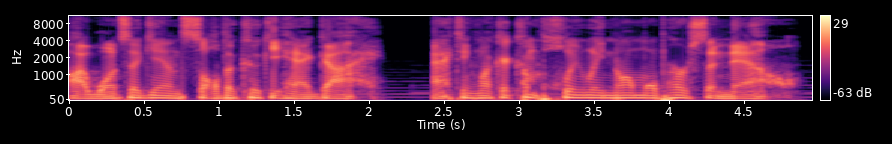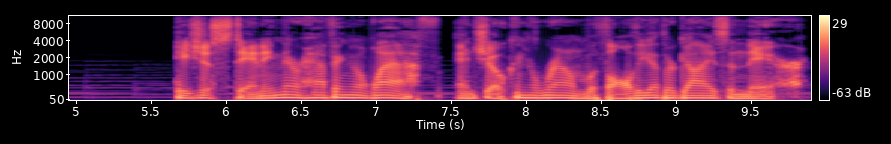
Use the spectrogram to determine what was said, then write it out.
I once again saw the cookie hat guy acting like a completely normal person now. He's just standing there having a laugh and joking around with all the other guys in there.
